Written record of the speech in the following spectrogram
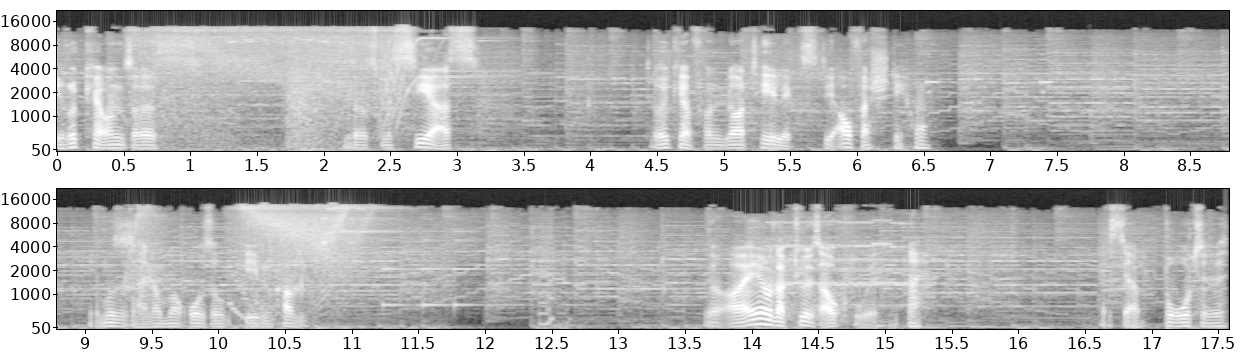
die Rückkehr unseres unseres Messias. Die Rückkehr von Lord Helix, die Auferstehung. Hier muss es ein Omaroso geben, kommen. Ja, ist auch cool. Das ist der Bote.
